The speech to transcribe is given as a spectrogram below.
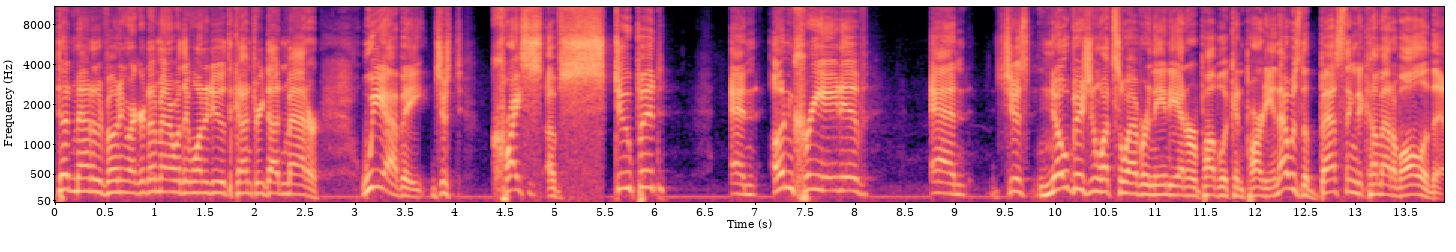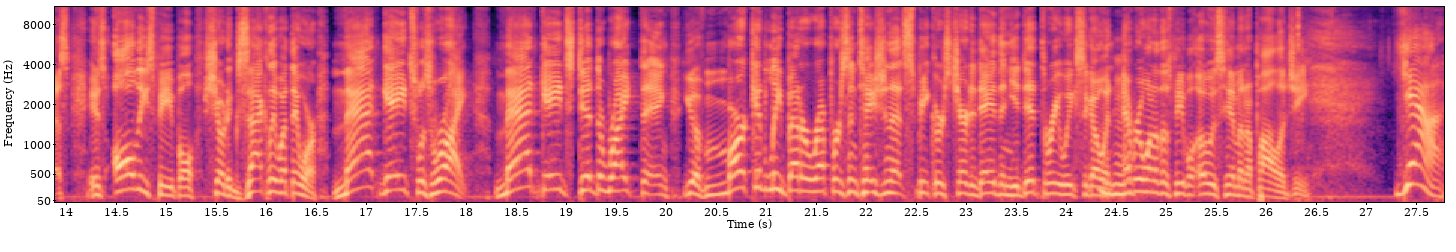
Doesn't matter their voting record. Doesn't matter what they want to do with the country. Doesn't matter. We have a just crisis of stupid and uncreative and just no vision whatsoever in the Indiana Republican Party. And that was the best thing to come out of all of this is all these people showed exactly what they were. Matt Gaetz was right. Matt Gaetz did the right thing. You have markedly better representation in that speaker's chair today than you did three weeks ago. And mm-hmm. every one of those people owes him an apology. Yeah.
